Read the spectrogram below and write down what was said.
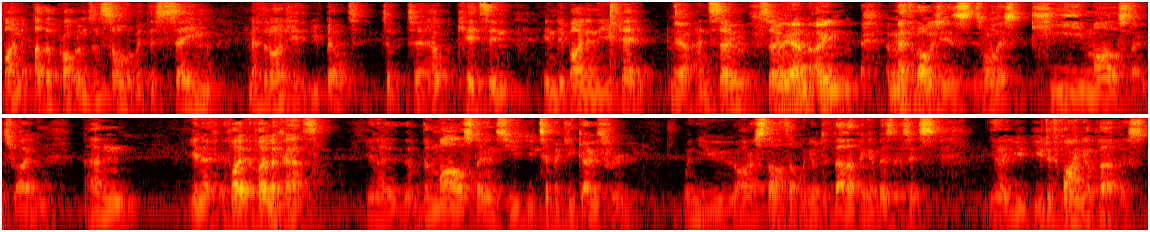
find other problems, and solve it with the same methodology that you built to, to help kids in in Dubai and in the UK. Yeah. And so, so Well, yeah, I mean, methodology is, is one of those key milestones, right? Mm. Um, you know, if I if I look at you know the, the milestones you, you typically go through when you are a startup, when you're developing a business, it's you know you, you define your purpose.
